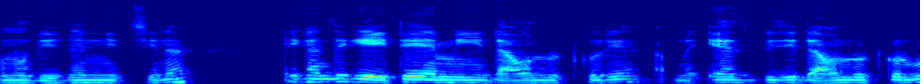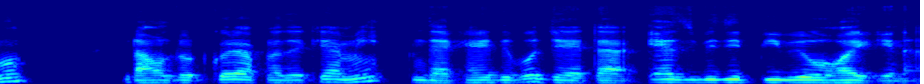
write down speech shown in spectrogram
কোনো ডিজাইন নিচ্ছি না। এখান থেকে এটাই আমি ডাউনলোড করে আপনি এসবিজি ডাউনলোড করব। ডাউনলোড করে আপনাদেরকে আমি দেখাই দিব যে এটা এসবিজি প্রিভিউ হয় কিনা।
